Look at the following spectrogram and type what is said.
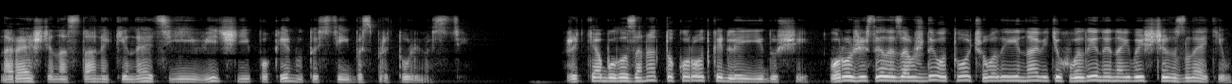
Нарешті настане кінець її вічній покинутості і безпритульності. Життя було занадто коротке для її душі. Ворожі сили завжди оточували її навіть у хвилини найвищих злетів.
